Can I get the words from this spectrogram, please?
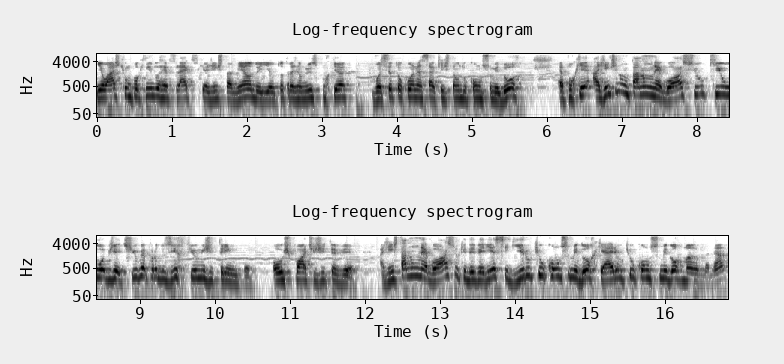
E eu acho que um pouquinho do reflexo que a gente está vendo, e eu estou trazendo isso porque você tocou nessa questão do consumidor, é porque a gente não está num negócio que o objetivo é produzir filmes de 30 ou spots de TV. A gente está num negócio que deveria seguir o que o consumidor quer e o que o consumidor manda, né?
